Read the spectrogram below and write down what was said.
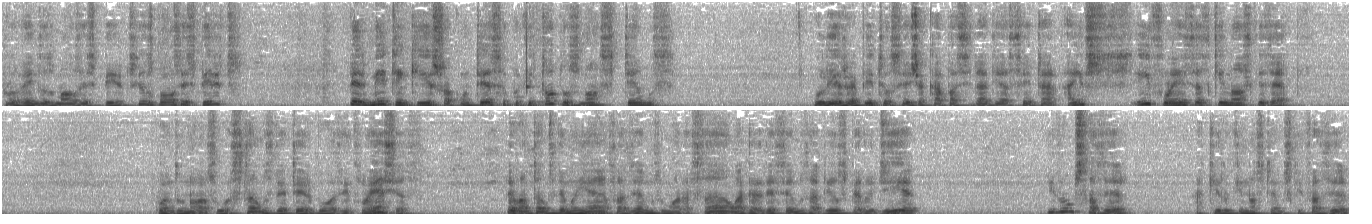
provêm dos maus espíritos. E os bons espíritos permitem que isso aconteça porque todos nós temos o livre-arbítrio, ou seja, a capacidade de aceitar as influências que nós quisermos. Quando nós gostamos de ter boas influências, levantamos de manhã, fazemos uma oração, agradecemos a Deus pelo dia e vamos fazer aquilo que nós temos que fazer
